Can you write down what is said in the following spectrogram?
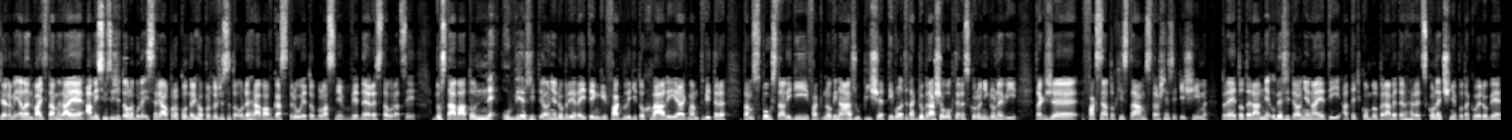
Jeremy Allen White tam hraje. A myslím si, že tohle bude i seriál pro Conneryho, protože se to odehrává v gastru, je to vlastně v jedné restauraci, dostává to neuvěřitelně dobrý ratingy, fakt lidi to chválí, já jak mám Twitter, tam spousta lidí, fakt novinářů píše, ty vole, to je tak dobrá show, o které skoro nikdo neví, takže fakt se na to chystám, strašně se těším, pre je to teda neuvěřitelně najetý a teď byl právě ten herec konečně po takové době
